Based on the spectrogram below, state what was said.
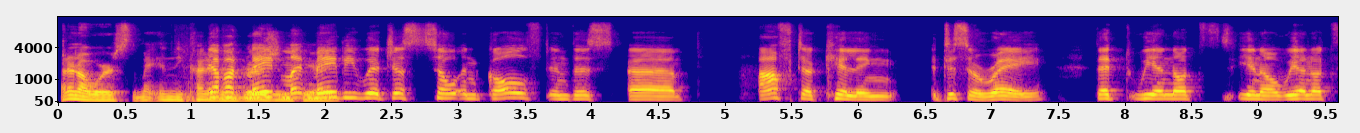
I don't know where's the any kind yeah, of yeah, but maybe period. maybe we're just so engulfed in this uh, after killing disarray that we are not, you know, we are not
